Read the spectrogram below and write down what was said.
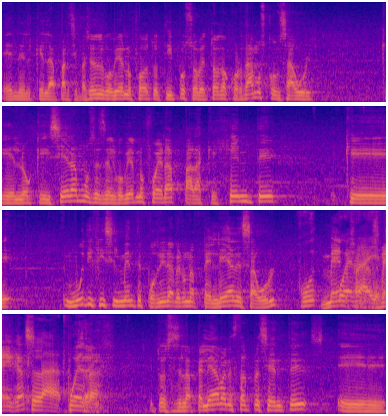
en el que la participación del gobierno fue de otro tipo, sobre todo acordamos con Saúl que lo que hiciéramos desde el gobierno fuera para que gente que muy difícilmente podría ir a ver una pelea de Saúl, menos pueda a Las ir, Vegas, claro, pueda claro. ir. Entonces, en la pelea van a estar presentes eh,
